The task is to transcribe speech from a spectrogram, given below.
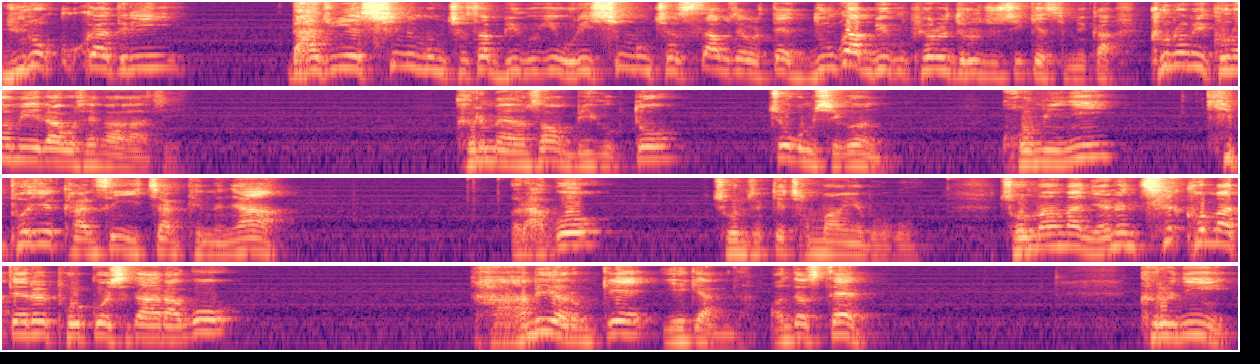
유럽 국가들이 나중에 힘을 뭉쳐서 미국이 우리 힘 뭉쳐서 싸우자 볼때 누가 미국 편을 들어줄 수 있겠습니까? 그놈이 그놈이라고 생각하지. 그러면서 미국도 조금씩은 고민이 깊어질 가능성이 있지 않겠느냐 라고 조심스럽게 전망해보고 조만간 얘는 7컴마대를 볼 것이다 라고 감히 여러분께 얘기합니다. 언더스탠 그러니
